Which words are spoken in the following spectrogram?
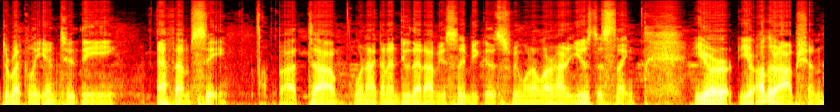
directly into the FMC. But uh, we're not going to do that obviously because we want to learn how to use this thing. Your your other option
